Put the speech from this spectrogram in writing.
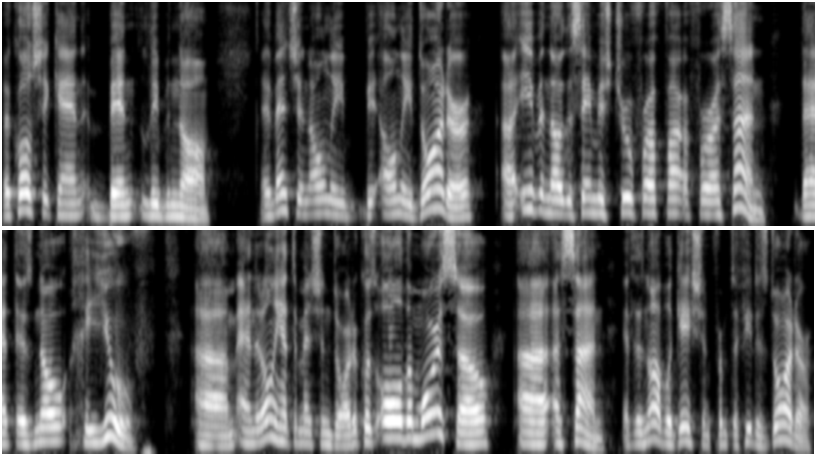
וכל שכן בן לבנו. It mentioned only only daughter, uh, even though the same is true for a, for a son that there's no chiyuv. Um, and it only had to mention daughter because all the more so uh, a son, if there's no obligation for him to feed his daughter,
